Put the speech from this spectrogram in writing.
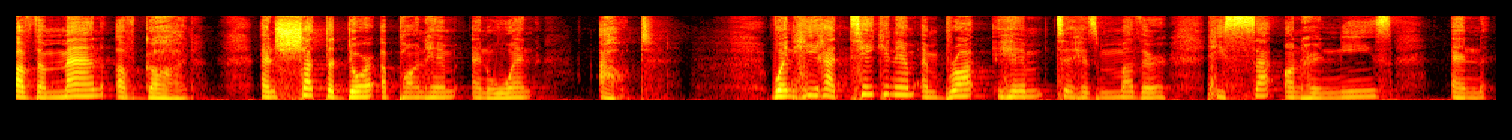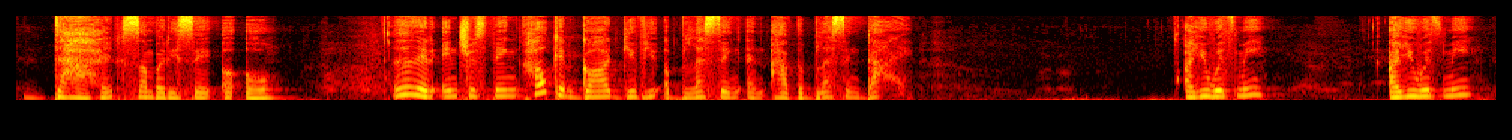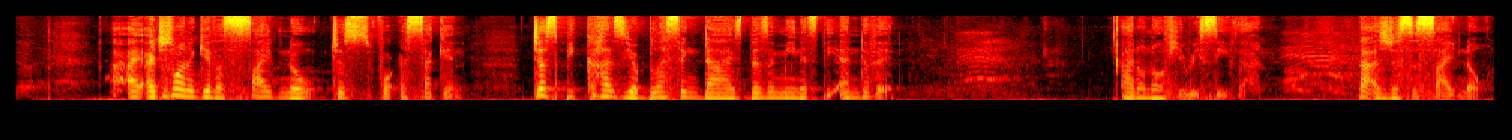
of the man of God and shut the door upon him and went out. When he had taken him and brought him to his mother, he sat on her knees and died. Somebody say, uh oh. Isn't it interesting? How can God give you a blessing and have the blessing die? Are you with me? Are you with me? I, I just want to give a side note just for a second. Just because your blessing dies doesn't mean it's the end of it. I don't know if you receive that. That is just a side note.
